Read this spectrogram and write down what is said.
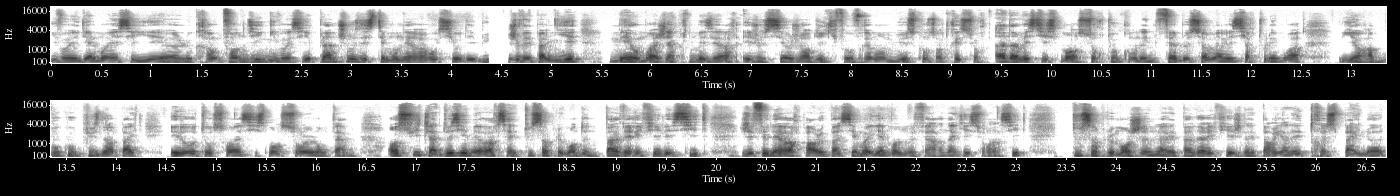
Ils vont également essayer euh, le crowdfunding, ils vont essayer plein de choses. Et c'était mon erreur aussi au début. Je ne vais pas le nier, mais au moins j'ai appris de mes erreurs et je sais aujourd'hui qu'il faut vraiment mieux se concentrer sur un investissement, surtout qu'on a une faible somme à investir tous les mois. Il y aura beaucoup plus d'impact et de retour sur investissement sur le long terme. Ensuite, la deuxième erreur, ça va être tout simplement de ne pas vérifier les sites. J'ai fait l'erreur par le passé, moi également, de me faire arnaquer sur un site. Tout simplement, je ne l'avais pas vérifié, je n'avais pas regardé Trustpilot,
